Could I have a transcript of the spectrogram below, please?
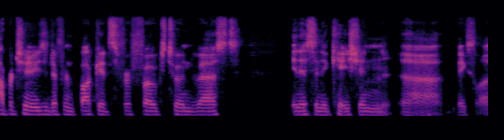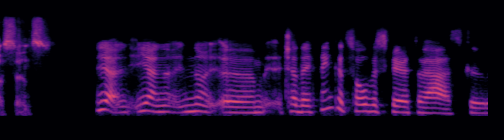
opportunities and different buckets for folks to invest in a syndication uh, makes a lot of sense. Yeah, yeah, no, no um, Chad. I think it's always fair to ask. Uh,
